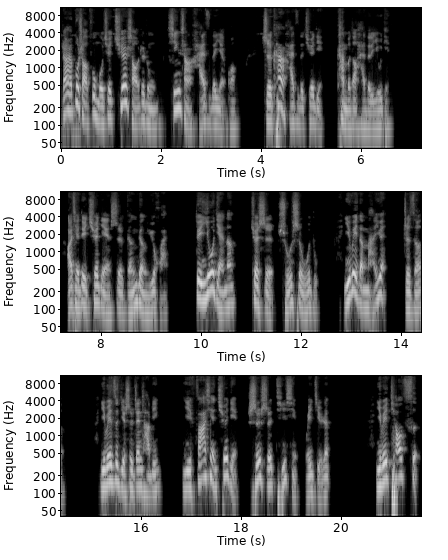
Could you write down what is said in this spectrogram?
然而，不少父母却缺少这种欣赏孩子的眼光，只看孩子的缺点，看不到孩子的优点，而且对缺点是耿耿于怀，对优点呢却是熟视无睹，一味的埋怨指责，以为自己是侦察兵，以发现缺点、实时提醒为己任。以为挑刺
